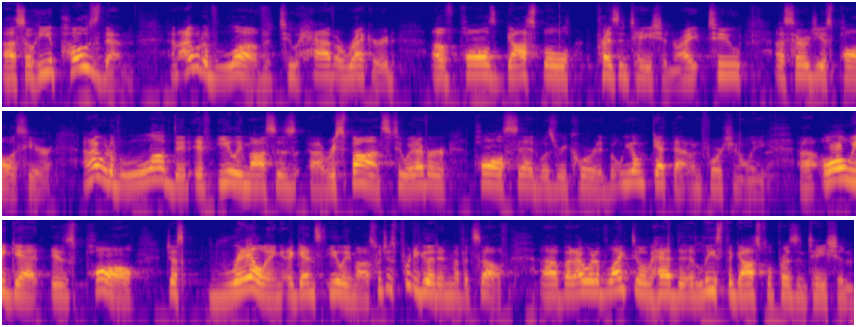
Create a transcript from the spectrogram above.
Uh, so he opposed them. And I would have loved to have a record of Paul's gospel presentation, right, to uh, Sergius Paulus here. And I would have loved it if Elymas's uh, response to whatever Paul said was recorded, but we don't get that, unfortunately. Uh, all we get is Paul just railing against Elymas, which is pretty good in and of itself. Uh, but I would have liked to have had the, at least the gospel presentation.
